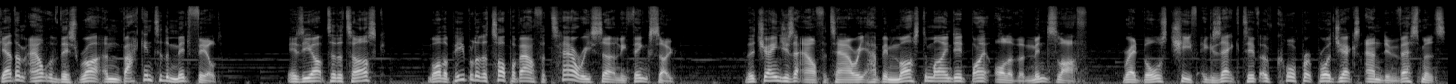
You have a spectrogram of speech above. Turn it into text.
get them out of this rut and back into the midfield. Is he up to the task? Well, the people at the top of AlphaTauri certainly think so. The changes at AlphaTauri have been masterminded by Oliver Mintzlaff, Red Bull's chief executive of corporate projects and investments,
